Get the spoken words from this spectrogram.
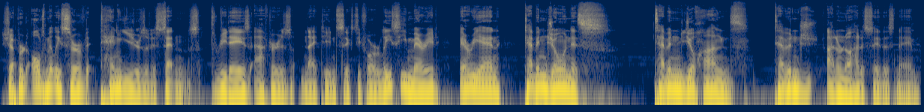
Shepard ultimately served 10 years of his sentence. Three days after his 1964 release, he married Ariane Tabin-Johannes. Tabin-Johannes. Tabin, I don't know how to say this name.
